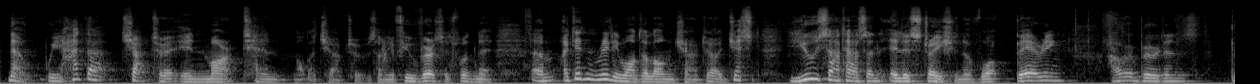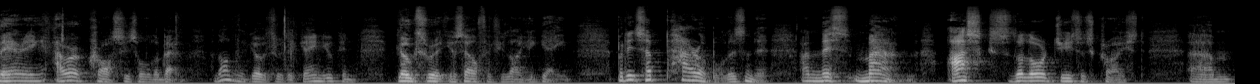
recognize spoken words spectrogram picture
Now, we had that chapter in Mark 10, not a chapter, it was only a few verses, wasn't it? Um, I didn't really want a long chapter. I just use that as an illustration of what bearing our burdens, bearing our cross is all about. I'm not going to go through it again. You can go through it yourself if you like again. But it's a parable, isn't it? And this man asks the Lord Jesus Christ. Um,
